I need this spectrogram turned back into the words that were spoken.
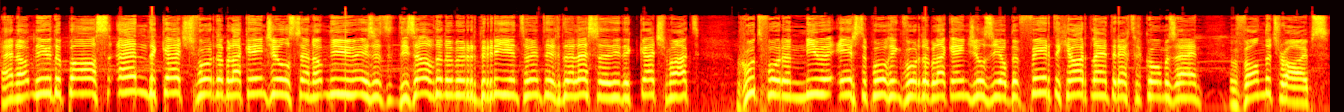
En opnieuw de paas en de catch voor de Black Angels. En opnieuw is het diezelfde nummer 23, de lessen, die de catch maakt. Goed voor een nieuwe eerste poging voor de Black Angels, die op de 40-yardlijn terechtgekomen zijn van de Tribes.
